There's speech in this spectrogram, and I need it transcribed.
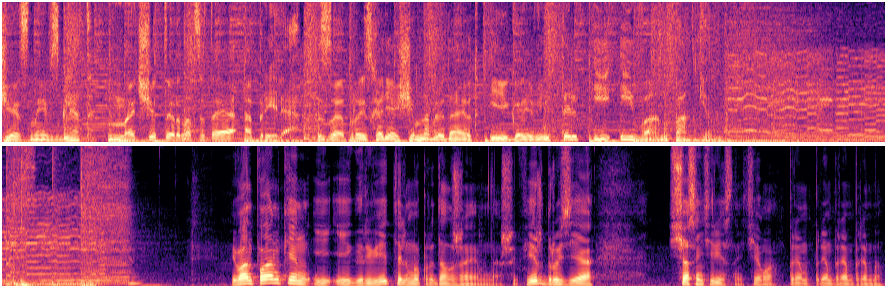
Честный взгляд на 14 апреля. За происходящим наблюдают Игорь Виттель и Иван Панкин. Иван Панкин и Игорь Виттель. Мы продолжаем наш эфир, друзья. Сейчас интересная тема, прям, прям, прям, прям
